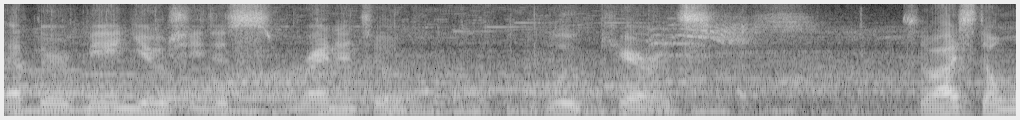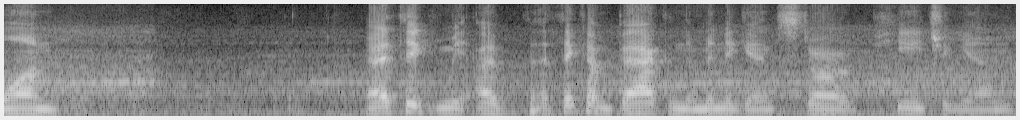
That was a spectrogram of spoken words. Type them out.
after me and Yoshi just ran into blue carrots. So I still won. I think me I, I think I'm back in the minigame star of Peach again.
